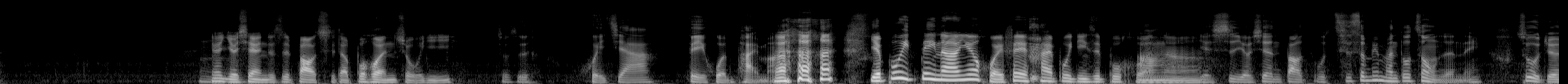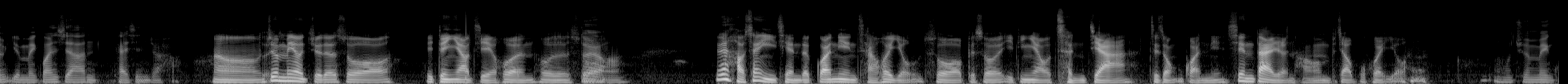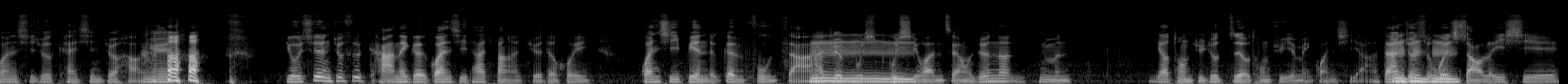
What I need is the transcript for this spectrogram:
因为有些人就是保持的不婚主义，就是回家。废婚派嘛，也不一定呢，因为毁废派不一定是不婚呢。也是有些人抱，我其实身边蛮多这种人呢，所以我觉得也没关系啊，开心就好。嗯，就没有觉得说一定要结婚，或者说对啊，因为好像以前的观念才会有说，比如说一定要成家这种观念，现代人好像比较不会有。我觉得没关系，就是开心就好，因为。有些人就是卡那个关系，他反而觉得会关系变得更复杂，他觉得不不喜欢这样。我觉得那你们要同居就只有同居也没关系啊，当然就是会少了一些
